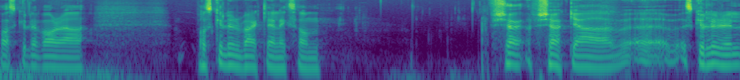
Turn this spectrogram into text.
vad skulle vara... Vad skulle du verkligen liksom... Försöka, försöka eh, skulle du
